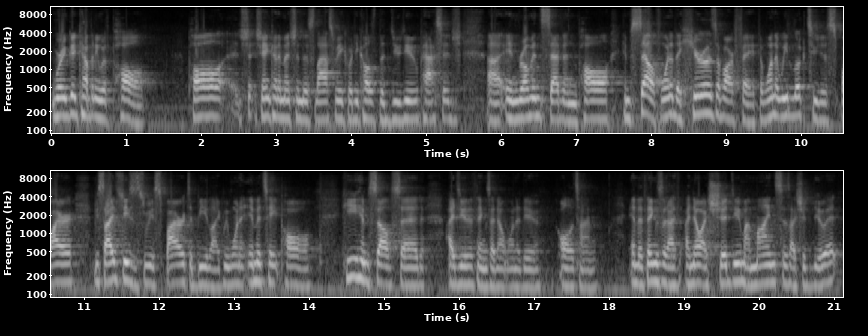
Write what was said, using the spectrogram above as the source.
we're in good company with Paul. Paul, Shane kind of mentioned this last week, what he calls the doo doo passage. Uh, in Romans 7, Paul himself, one of the heroes of our faith, the one that we look to to aspire, besides Jesus, we aspire to be like, we want to imitate Paul. He himself said, I do the things I don't want to do all the time. And the things that I, I know I should do, my mind says I should do it,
